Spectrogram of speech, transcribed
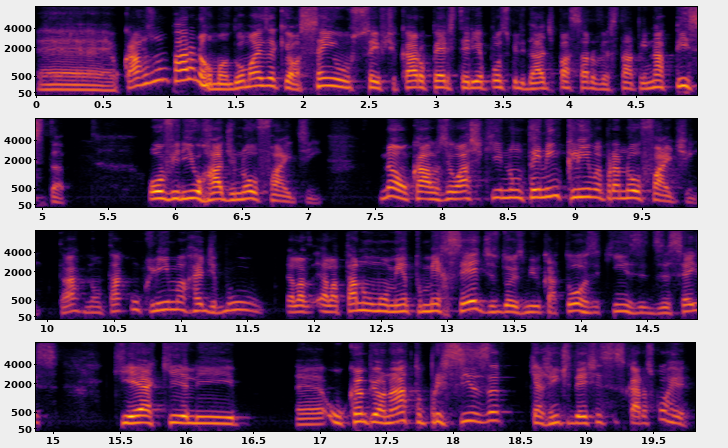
É, o Carlos não para, não. Mandou mais aqui, ó. Sem o safety car, o Pérez teria a possibilidade de passar o Verstappen na pista. Ouviria o rádio no fighting. Não, Carlos, eu acho que não tem nem clima para no fighting, tá? Não tá com clima. Red Bull, ela, ela tá num momento Mercedes 2014, 15, 16, que é aquele. É, o campeonato precisa que a gente deixe esses caras correr.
